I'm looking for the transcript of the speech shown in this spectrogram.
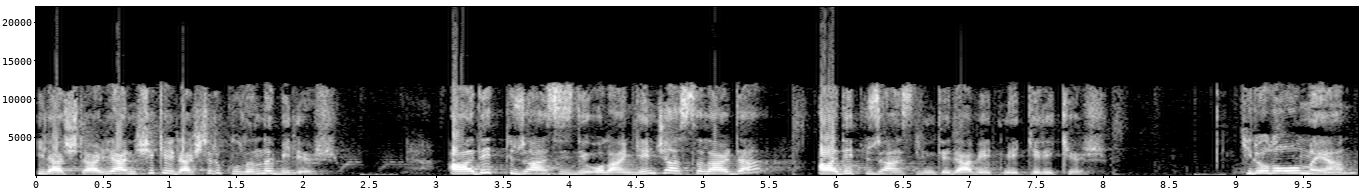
ilaçlar yani şeker ilaçları kullanılabilir. Adet düzensizliği olan genç hastalarda adet düzensizliğini tedavi etmek gerekir. Kilolu olmayan,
